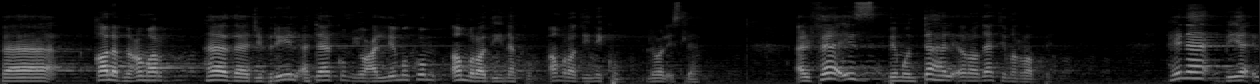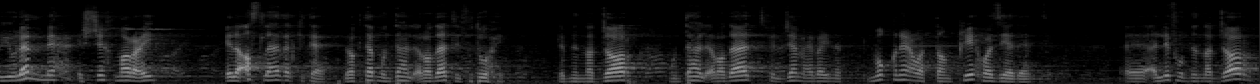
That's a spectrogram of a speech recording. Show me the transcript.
فقال ابن عمر هذا جبريل أتاكم يعلمكم أمر دينكم أمر دينكم اللي هو الإسلام. الفائز بمنتهى الإرادات من ربه. هنا يلمح الشيخ مرعي إلى أصل هذا الكتاب اللي هو كتاب منتهى الإرادات للفتوحي. لابن النجار منتهى الإرادات في الجمع بين المقنع والتنقيح وزيادات. آه، ألفه ابن النجار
